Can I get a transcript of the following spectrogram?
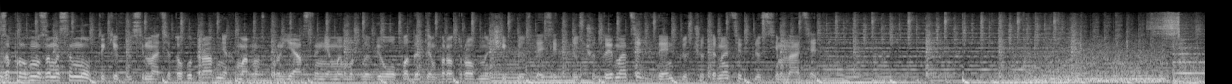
За прогнозами синоптиків, 18 травня хмарно з проясненнями можливі опади температура вночі плюс 10, плюс 14, в день плюс 14, плюс 17. Jones.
